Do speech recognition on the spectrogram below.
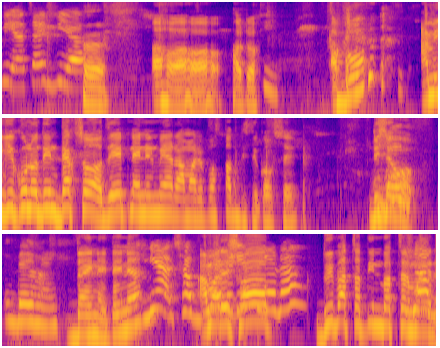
বিয়া চার বিয়া। হ্যাঁ। আহো আহো আহো হাঁটো। আব্বু আমি কি কোনোদিন দেখছ যে এইট নাইনের মেয়ের আমার প্রস্তাব দিছে কবছে দিছে গো দেয় নাই। তাই না? মিয়া সব আমারে বুড়া সব বেরিয়ে ছিল না? দুই বাচ্চা তিন বাচ্চার মায়ের।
